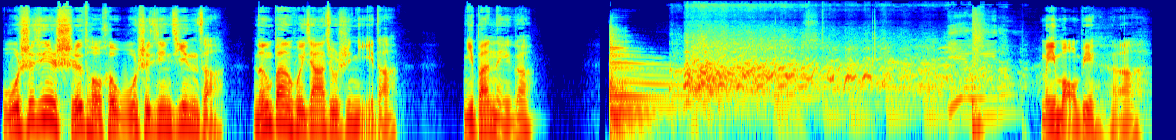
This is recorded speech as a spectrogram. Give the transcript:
五十斤石头和五十斤金子能搬回家就是你的，你搬哪个？没毛病啊。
